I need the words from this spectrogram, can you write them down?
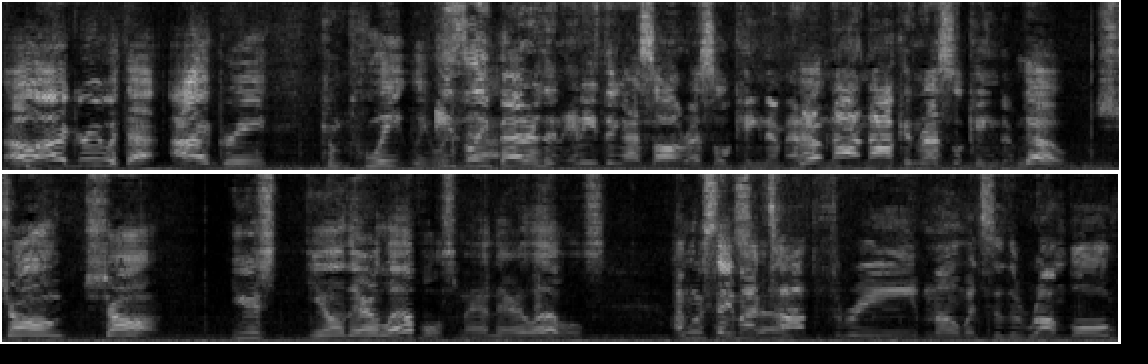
Oh, I agree with that. I agree completely with Easily that. better than anything I saw at Wrestle Kingdom, and Yep. I'm not knocking Wrestle Kingdom. No, strong, strong. You just, you know, there are levels, man. There are levels. I'm gonna say my So- top three moments of the Rumble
